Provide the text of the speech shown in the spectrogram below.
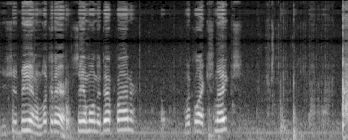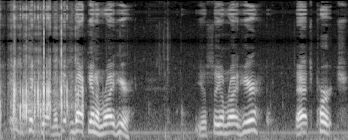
You should be in them. Look at there. See them on the depth finder? Look like snakes. Here's a picture of them. I'm getting back in them right here. You'll see them right here. That's perch.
